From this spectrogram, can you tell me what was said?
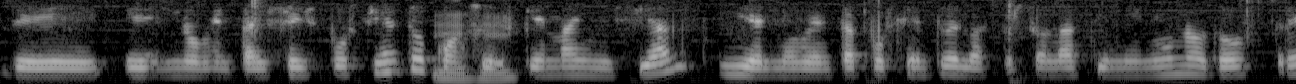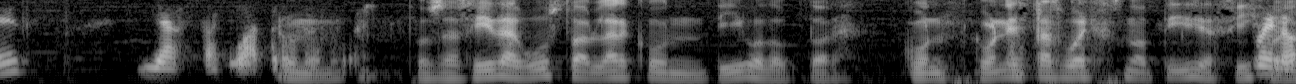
del 96% con su esquema inicial y el 90% de las personas tienen uno, dos, tres y hasta cuatro Pues así da gusto hablar contigo, doctora. Con, con estas buenas noticias, sí. Bueno,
